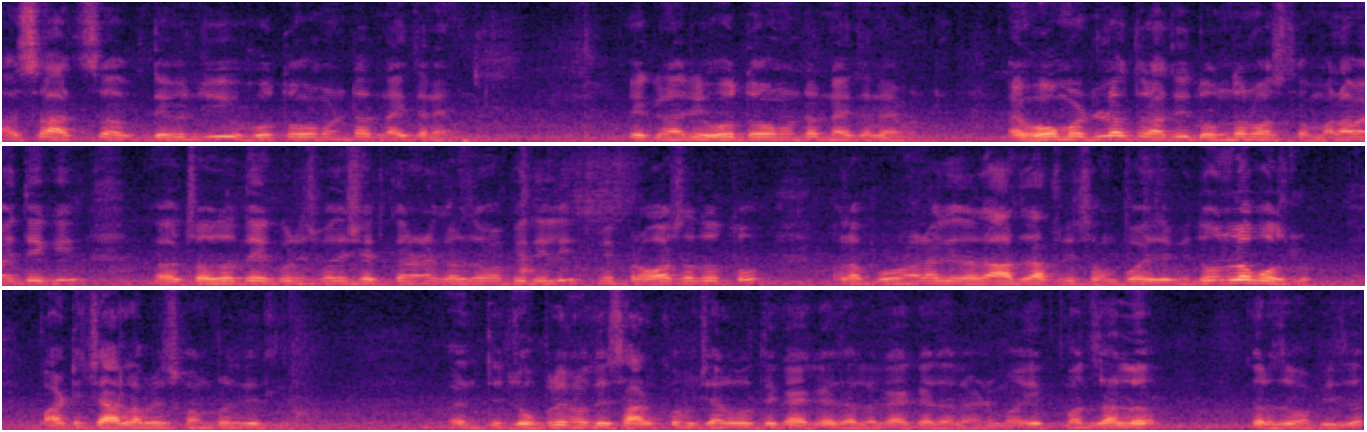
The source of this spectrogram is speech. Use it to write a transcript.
असं आजचं देवेंजी होतो हो म्हणतात नाही तर नाही. म्हणतात एकनाथजी होतो हो म्हणतात नाही तर नाही म्हणतात. हो म्हटलं तर रात्री दोन दोन वाजता. मला माहिती आहे की चौदा ते एकोणीसमध्ये शेतकऱ्यांना कर्जमाफी दिली. मी प्रवासात होतो. मला फोन आला की दादा आज रात्री संपवायचं. मी दोनला पोहोचलो. पहाटे चारला प्रेस कॉन्फरन्स घेतली. आणि ते झोपले नव्हते. सारखं विचारत होते काय काय झालं काय काय झालं? आणि मग एकमत झालं कर्जमाफीचं.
